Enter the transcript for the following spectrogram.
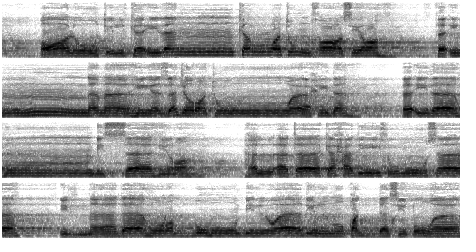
قالوا تلك إذا كرة خاسرة فإنما هي زجرة واحدة فإذا هم بالساهرة. هل أتاك حديث موسى؟ إذ ناداه ربه بالواد المقدس طوى.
